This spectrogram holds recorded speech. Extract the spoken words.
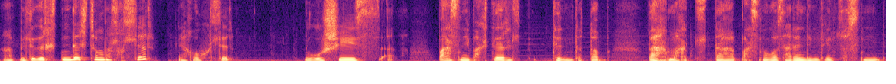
А бэлгэрхтэн дээр ч юм болохоор яг өөхлөр нөгөө шээс баасны бактери тэнд одоо байх магадaltaа бас нөгөө сарын тэмдгийн цуснд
